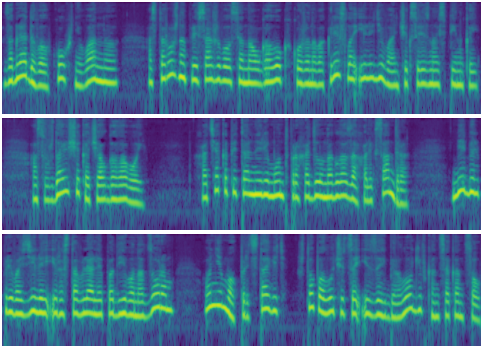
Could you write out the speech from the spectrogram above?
заглядывал в кухню, ванную, осторожно присаживался на уголок кожаного кресла или диванчик с резной спинкой, осуждающе качал головой. Хотя капитальный ремонт проходил на глазах Александра, мебель привозили и расставляли под его надзором, он не мог представить, что получится из их берлоги в конце концов.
